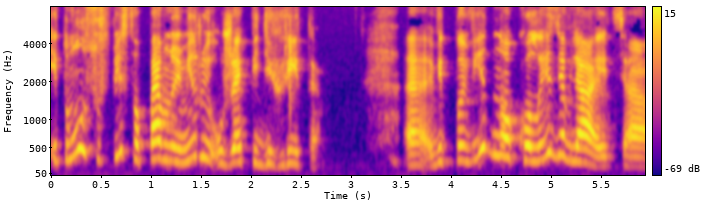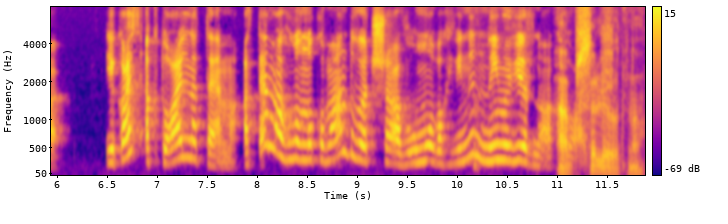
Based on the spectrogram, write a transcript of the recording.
і тому суспільство певною мірою уже підігріте. Е, відповідно, коли з'являється якась актуальна тема, а тема головнокомандувача в умовах війни неймовірно актуальна. Абсолютно.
